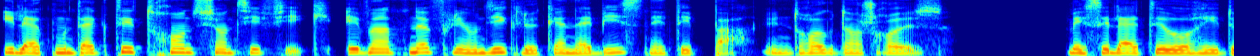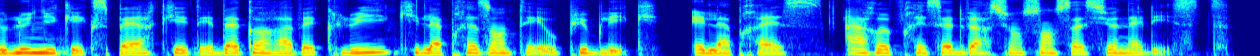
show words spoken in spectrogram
Il a contacté 30 scientifiques et 29 lui ont dit que le cannabis n'était pas une drogue dangereuse. Mais c'est la théorie de l'unique expert qui était d'accord avec lui qui l'a présentée au public, et la presse a repris cette version sensationnaliste.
